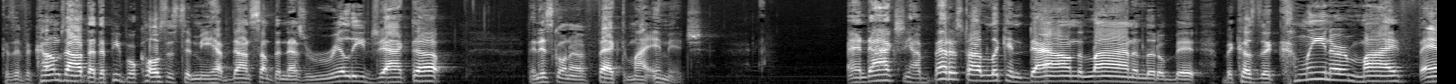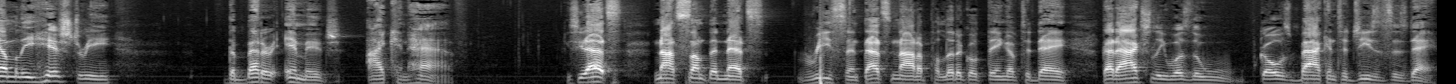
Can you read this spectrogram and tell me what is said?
Because if it comes out that the people closest to me have done something that's really jacked up, then it's going to affect my image. And actually, I better start looking down the line a little bit because the cleaner my family history, the better image I can have. You see, that's not something that's recent. That's not a political thing of today. That actually was the goes back into Jesus' day.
